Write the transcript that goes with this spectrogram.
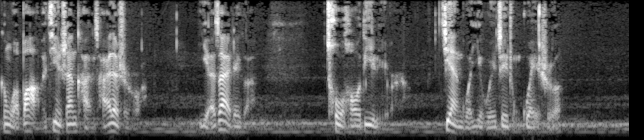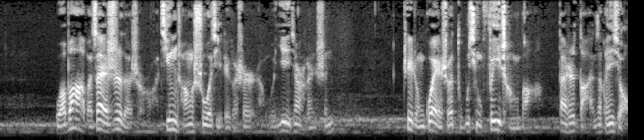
跟我爸爸进山砍柴的时候啊，也在这个臭蒿地里边啊，见过一回这种怪蛇。我爸爸在世的时候啊，经常说起这个事儿啊，我印象很深。”这种怪蛇毒性非常大，但是胆子很小，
